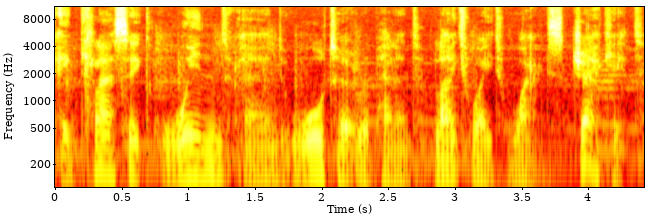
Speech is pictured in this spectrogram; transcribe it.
A classic wind and water repellent lightweight wax jacket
